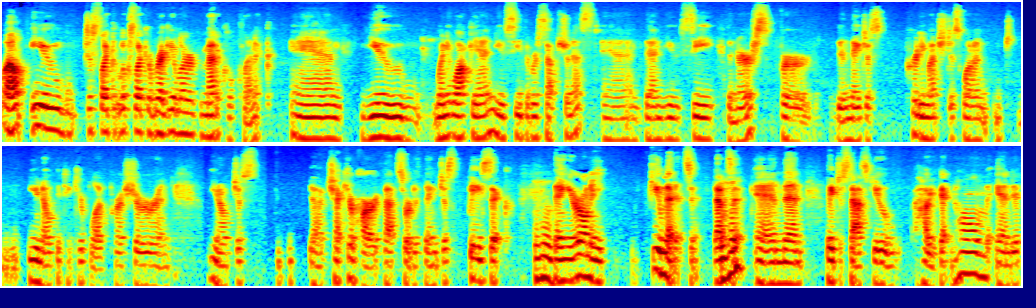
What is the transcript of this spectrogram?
Well, you just like it looks like a regular medical clinic, and you when you walk in, you see the receptionist, and then you see the nurse for. Then they just pretty much just want to, you know, they take your blood pressure and, you know, just uh, check your heart, that sort of thing. Just basic mm-hmm. thing. You're only a few minutes in. That's mm-hmm. it, and then they just ask you how you're getting home and if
